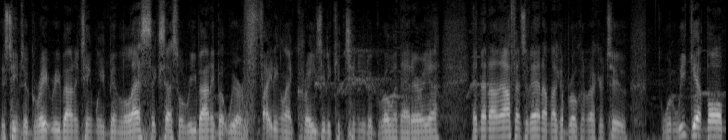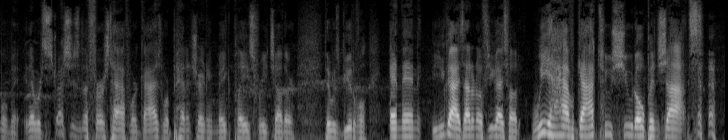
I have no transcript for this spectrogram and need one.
This team's a great rebounding team. We've been less successful rebounding, but we are fighting like crazy to continue to grow in that area. And then on the offensive end, I'm like a broken record too. When we get ball movement, there were stretches in the first half where guys were penetrating, make plays for each other. That was beautiful. And then you guys, I don't know if you guys felt, we have got to shoot open shots.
